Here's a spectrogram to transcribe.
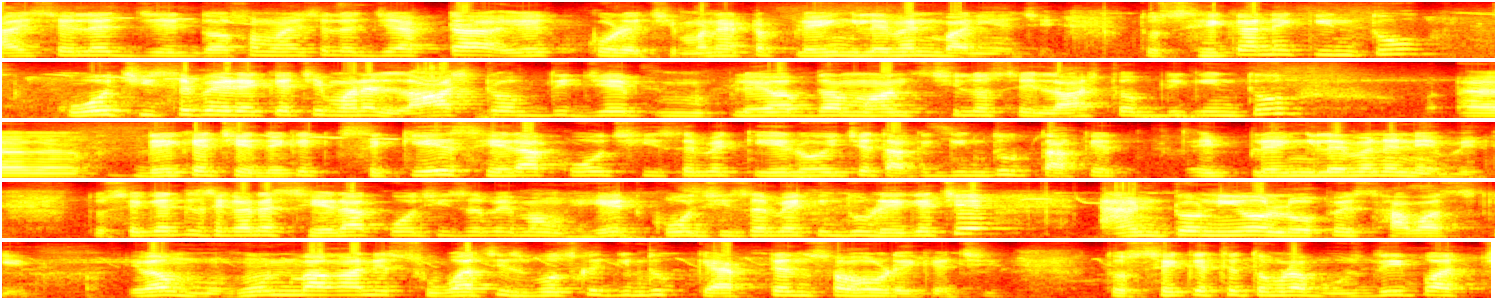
আইএসএলের যে, দশম আইএসএলের যে একটা এ করেছে মানে একটা প্লেইং ইলেভেন বানিয়েছে। তো সেখানে কিন্তু কোচ হিসেবে রেখেছে মানে লাস্ট অবধি যে প্লে অফ দ্য মান্থ ছিল, সেই লাস্ট অবধি কিন্তু দেখেছে দেখে সে কে সেরা কোচ হিসেবে কে রয়েছে তাকে কিন্তু তাকে এই প্লেইং ইলেভেনে নেবে। তো সেক্ষেত্রে সেখানে সেরা কোচ হিসেবে এবং হেড কোচ হিসেবে কিন্তু রেখেছে অ্যান্টোনিও লোপেস হাবাসকে এবং মোহনবাগানের সুভাশিস বোসকে কিন্তু ক্যাপ্টেন সহ রেখেছে। তো সেক্ষেত্রে তোমরা বুঝতেই পারছ,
